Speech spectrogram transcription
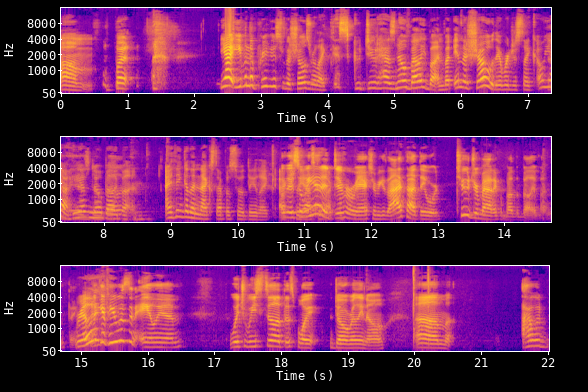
Um, but yeah, even the previews for the shows were like, this good dude has no belly button. But in the show, they were just like, oh yeah, he has no belly button. I think in the next episode they like. Okay, so we had a different reaction because I thought they were too dramatic about the belly button thing. Really? Like if he was an alien, which we still at this point don't really know, um, I would,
